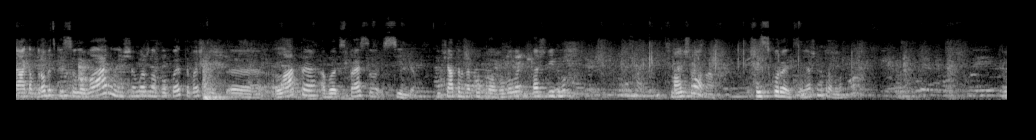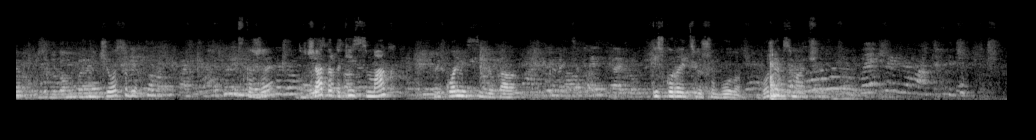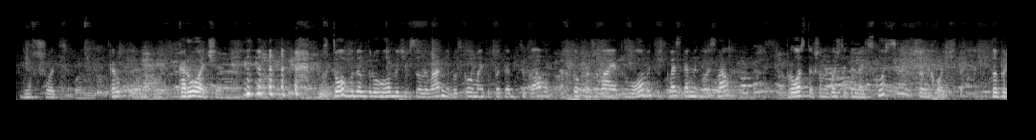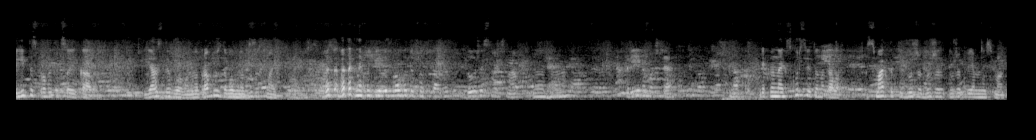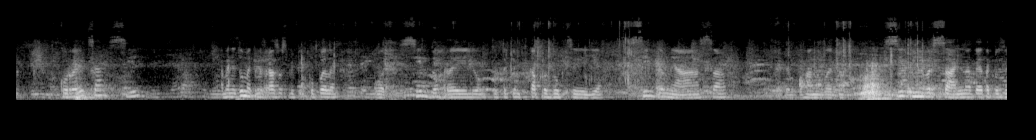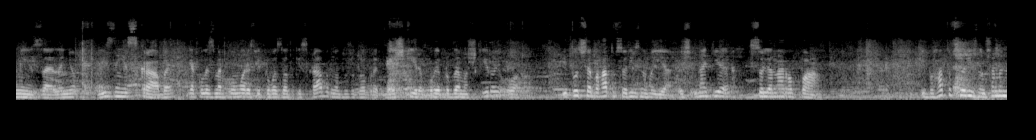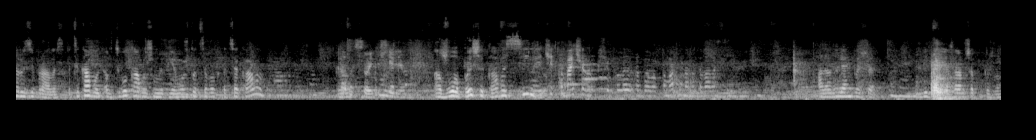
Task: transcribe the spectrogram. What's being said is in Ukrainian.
Так, а в Дробицькій соловарні ще можна попити, бачите, е, лате або експресо з сіллю. Дівчата вже попробували. Ваш відгук? Смачно? Й з кориці, я ж не пробувала. Нічого собі. Скажи, дівчата, такий смак, прикольний сіллю кава. І з корицею, що було. Боже, як смачно. Я в шоці. Е, Коротше, хто буде в Другобичі в Соливарні, обов'язково маєте пити цю каву. А хто проживає в Другобичі, весь терник Борислав, просто, якщо не хочете йти на екскурсію, якщо не хочете, то приїдьте спробуйте цієї кави. Я здивована, направду здивована, дуже смачно. Ви, ви так не хотіли пробувати, що скажете? Дуже смачна. Угу. Приїдемо ще. Як не на екскурсію, то на каву. Смак такий дуже, дуже, приємний смак. Куриця, сіль. А ви не думайте, ми зразу собі підкупили от, сіль до грилю. Тут таким, така продукція є. Сіль до м'яса. Погано видно. Сіль універсальна, то я так розумію, з зеленю. Різні є скраби. Я коли з Мертвого моря привозила такі скраби, воно дуже добре для шкіри, кого є проблема з шкірою. О. І тут ще багато всього різного є. І навіть є соляна ропа. І багато всього різного, ще ми не розібралися. Цікаво, а в цю каву, що ми п'ємо, може, то це кава? Кава з сою, сіллю. А пише кава з сіллю. Чітко бачила, що коли робила автомат, вона видавала сіль. Але от глянь пише. Дивіться, я зараз ще покажу.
